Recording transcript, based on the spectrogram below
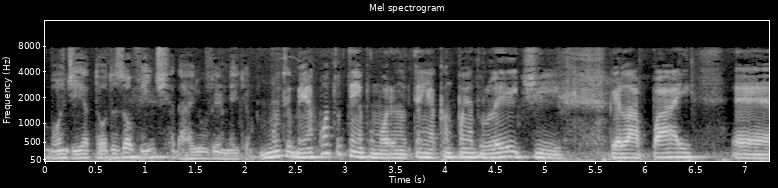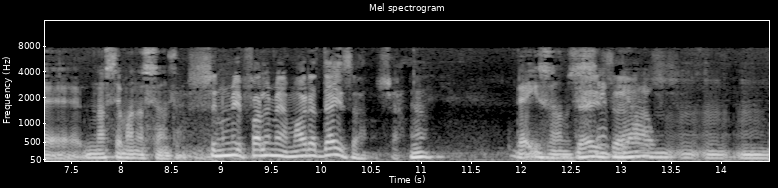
Bom dia a todos os ouvintes da Rio Vermelho. Muito bem. Há quanto tempo, Moreno, tem a campanha do leite pela PAI é, na Semana Santa? Se não me falha a memória, 10 anos já, né? 10 anos. 10 Sempre anos. há um, um, um,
